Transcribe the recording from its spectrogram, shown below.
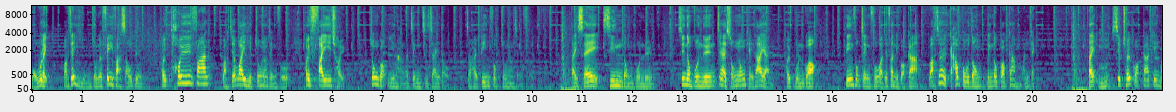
武力或者嚴重嘅非法手段去推翻或者威脅中央政府，去廢除中國現行嘅政治制度，就係顛覆中央政府啦。第四，煽動叛亂，煽動叛亂即係慫恿其他人去叛國。顛覆政府或者分裂國家，或者去搞暴動，令到國家唔穩定。第五，竊取國家機密，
